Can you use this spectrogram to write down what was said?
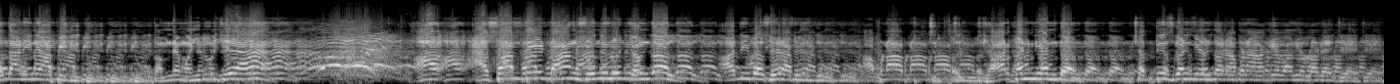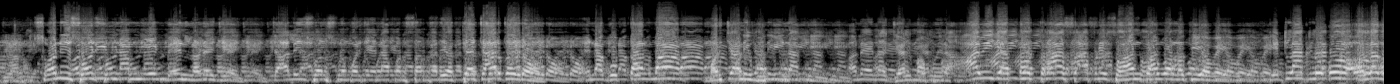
અદાણીને આપી દીધું. તમને મંજૂર છે આ? I, I, આ થી ડાંગ સુધીનું જંગલ આદિવાસી આપણા ઝારખંડની અંદર, છત્તીસગઢની અંદર આપણા આગેવાનો લડે છે. સોની સોની નામની એક બેન લડે છે. ચાલીસ વર્ષની ઉંમર છે એના પર સરકારે અત્યાચાર કર્યો. એના ગુપ્તાંગમાં મરચાની ભૂકી નાખી અને એને જેલમાં પૂર્યા. આવી જાતનો ત્રાસ આપણે સહન કરવો નથી હવે. કેટલાક લોકો અલગ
